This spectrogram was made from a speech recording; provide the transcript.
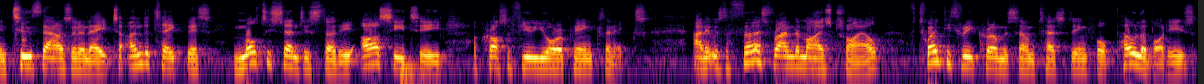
in 2008 to undertake this multi-center study, RCT, across a few European clinics. And it was the first randomized trial of 23 chromosome testing for polar bodies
